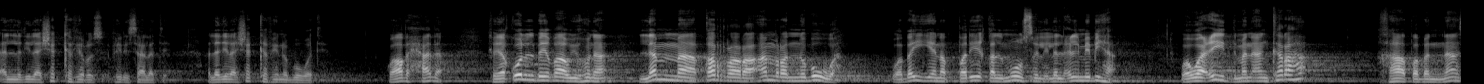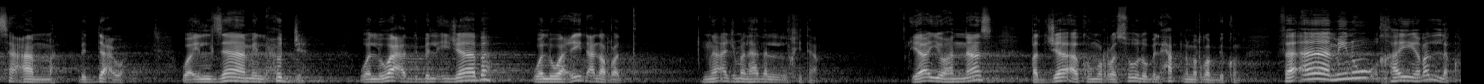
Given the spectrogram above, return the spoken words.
الذي لا شك في في رسالته الذي لا شك في نبوته. واضح هذا؟ فيقول البيضاوي هنا لما قرر أمر النبوة وبين الطريق الموصل إلى العلم بها ووعيد من أنكرها خاطب الناس عامة بالدعوة وإلزام الحجة والوعد بالإجابة والوعيد على الرد. ما أجمل هذا الختام. يا أيها الناس قد جاءكم الرسول بالحق من ربكم فآمنوا خيرا لكم.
